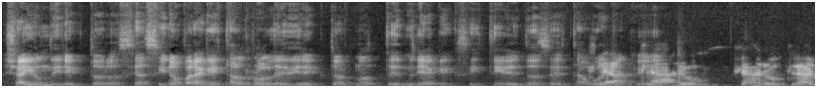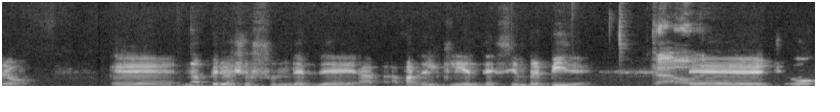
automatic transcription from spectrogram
ya hay un director. O sea, si no, ¿para qué está el rol de director? No tendría que existir. Entonces está bueno claro, Claro, claro, claro. Eh, no, pero ellos son de, de, aparte el cliente siempre pide. Claro. Eh, oh,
